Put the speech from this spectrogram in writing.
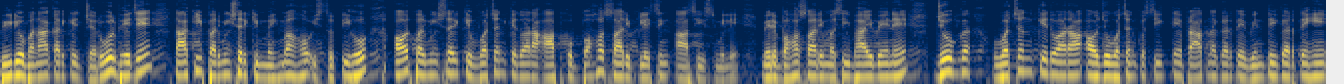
वीडियो बना करके ज़रूर भेजें, ताकि परमेश्वर की महिमा हो, स्तुति हो, और परमेश्वर के वचन के द्वारा आपको बहुत सारी ब्लेसिंग आशीष मिले। मेरे बहुत सारे मसीह भाई बहन हैं, जो वचन के द्वारा और जो वचन को सीखते हैं, प्रार्थना करते हैं, विनती करते हैं,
